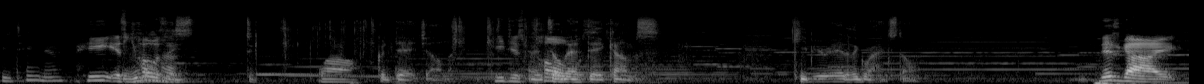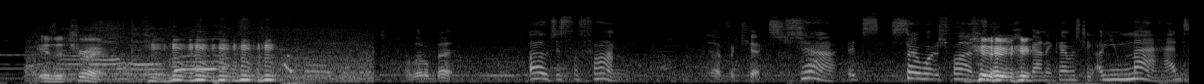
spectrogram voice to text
Retainer. He is You posing. us Wow. Good day, gentlemen. He just And until that day comes, keep your head to the grindstone. This guy is a trick. A little bit. Oh, just for fun. Yeah, for kicks. Yeah, it's so much fun organic chemistry. Are you mad?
